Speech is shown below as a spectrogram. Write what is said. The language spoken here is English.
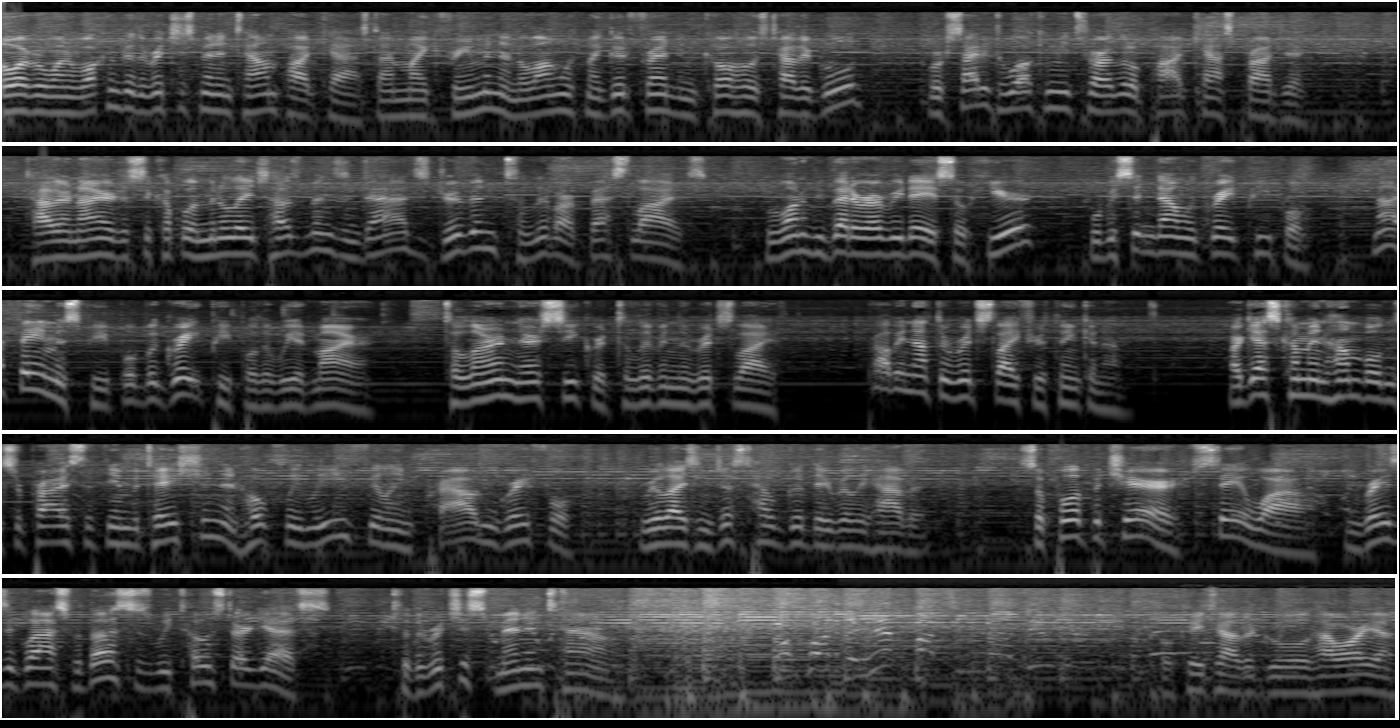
Hello, everyone. Welcome to the Richest Men in Town podcast. I'm Mike Freeman, and along with my good friend and co host Tyler Gould, we're excited to welcome you to our little podcast project. Tyler and I are just a couple of middle aged husbands and dads driven to live our best lives. We want to be better every day, so here we'll be sitting down with great people. Not famous people, but great people that we admire, to learn their secret to living the rich life. Probably not the rich life you're thinking of. Our guests come in humbled and surprised at the invitation and hopefully leave feeling proud and grateful, realizing just how good they really have it. So pull up a chair, stay a while, and raise a glass with us as we toast our guests to the richest men in town. Okay, Tyler Gould, how are you?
